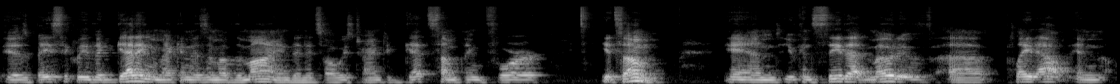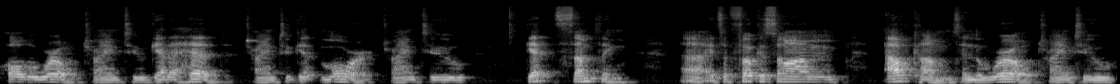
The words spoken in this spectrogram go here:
is basically the getting mechanism of the mind and it's always trying to get something for its own. And you can see that motive uh, played out in all the world trying to get ahead trying to get more trying to get something. Uh, it's a focus on outcomes in the world trying to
